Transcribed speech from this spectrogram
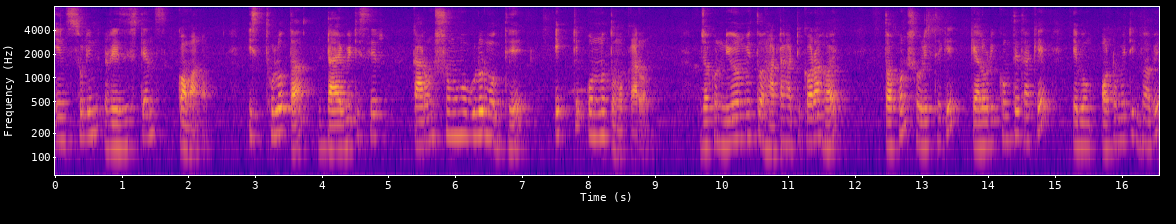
ইনসুলিন রেজিস্ট্যান্স কমানো। স্থূলতা ডায়াবেটিসের কারণসমূহগুলোর মধ্যে একটি অন্যতম কারণ। যখন নিয়মিত হাঁটাহাঁটি করা হয়, তখন শরীর থেকে ক্যালোরি কমতে থাকে এবং অটোমেটিকভাবে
